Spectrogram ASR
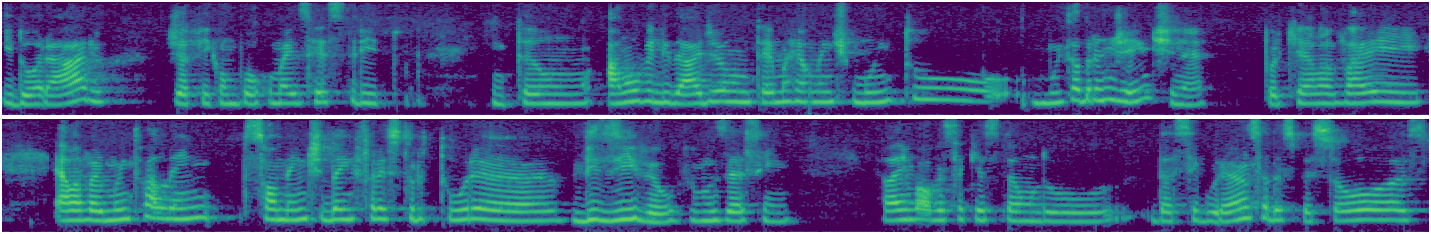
e do horário já fica um pouco mais restrito. Então, a mobilidade é um tema realmente muito muito abrangente, né? Porque ela vai ela vai muito além somente da infraestrutura visível, vamos dizer assim. Ela envolve essa questão do, da segurança das pessoas,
